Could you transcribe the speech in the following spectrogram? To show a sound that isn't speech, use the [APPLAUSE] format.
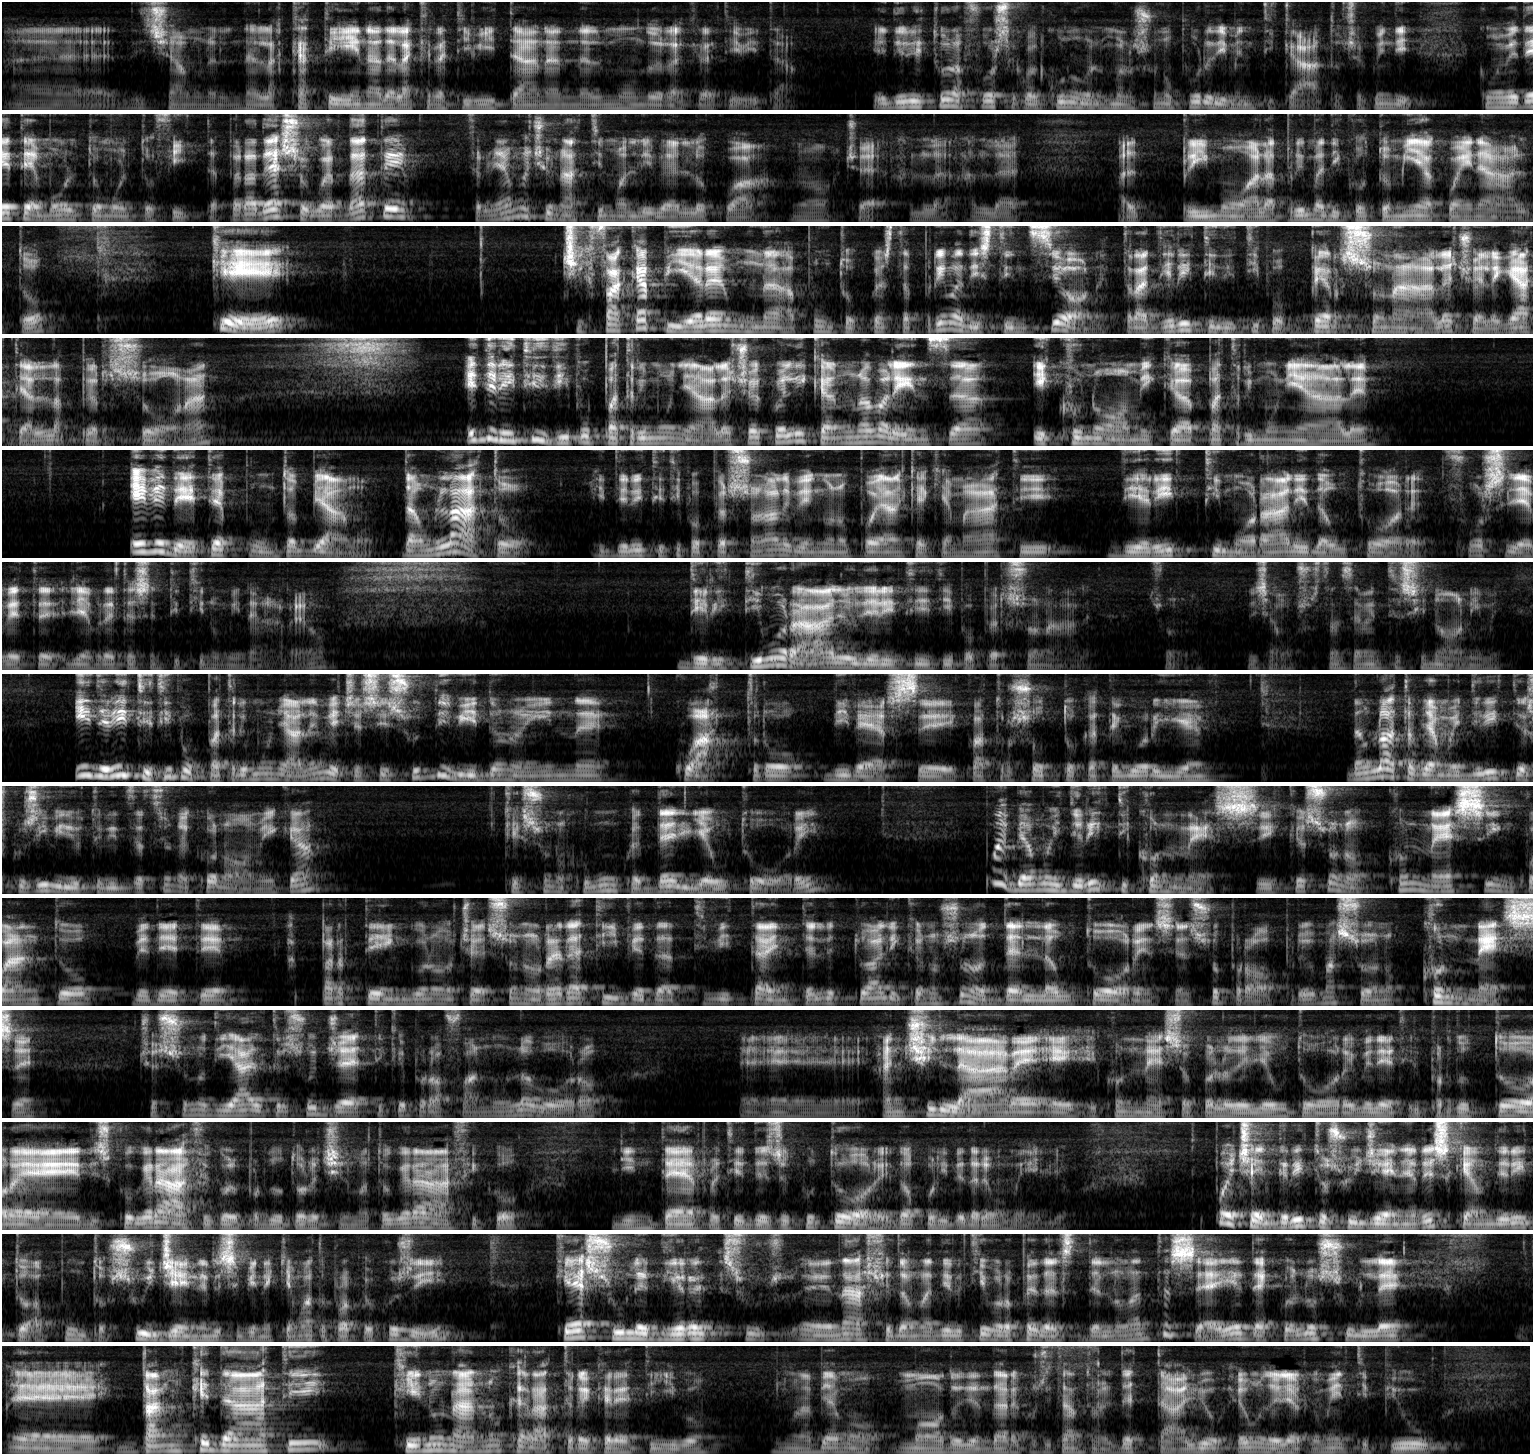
eh, diciamo nel, nella catena della creatività, nel, nel, mondo della creatività. E addirittura forse qualcuno me lo sono pure dimenticato, cioè quindi come vedete è molto molto fitta. Per adesso guardate, fermiamoci un attimo al livello qua, no? cioè al, al al primo, alla prima dicotomia qua in alto, che ci fa capire una, appunto questa prima distinzione tra diritti di tipo personale, cioè legati alla persona, e diritti di tipo patrimoniale, cioè quelli che hanno una valenza economica, patrimoniale. E vedete appunto abbiamo da un lato i diritti tipo personale vengono poi anche chiamati diritti morali d'autore, forse li, avete, li avrete sentiti nominare, no? Diritti morali o diritti di tipo personale, sono diciamo sostanzialmente sinonimi. I diritti di tipo patrimoniale invece si suddividono in quattro diverse, quattro sottocategorie. Da un lato abbiamo i diritti esclusivi di utilizzazione economica, che sono comunque degli autori, poi abbiamo i diritti connessi, che sono connessi in quanto, vedete, appartengono, cioè sono relativi ad attività intellettuali che non sono dell'autore in senso proprio, ma sono connesse cioè sono di altri soggetti che però fanno un lavoro eh, ancillare e, e, connesso a quello degli autori, vedete il produttore discografico, il produttore cinematografico, gli interpreti ed esecutori, dopo li vedremo meglio. Poi c'è il diritto sui generis, che è un diritto appunto sui generis, viene chiamato proprio così, che su, eh, nasce da una direttiva europea del, del 96 ed è quello sulle eh, banche dati che non hanno carattere creativo. Non abbiamo modo di andare così tanto nel dettaglio, è uno degli argomenti più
